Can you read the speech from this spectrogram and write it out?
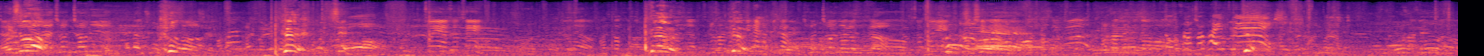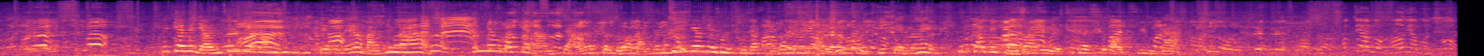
계속. 천천히 천천히. 천천히 현우야. 회견은 연승제 방식이기 때문에요. 마지막 한 명밖에 남지 않았어도 마지막 한 명의 선수가 다섯 명을 다 이길 수 있기 때문에 끝까지 결과를 예측할 수가 없습니다. 첫대 한번 강하게 한번 줘.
